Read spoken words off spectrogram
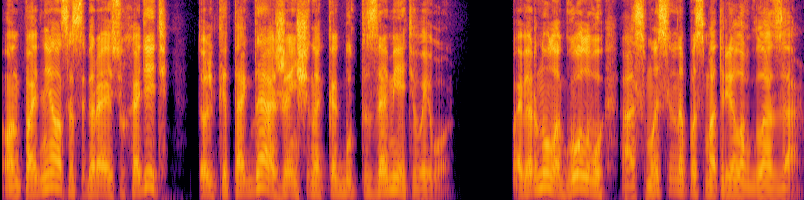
Он поднялся, собираясь уходить, только тогда женщина как будто заметила его. Повернула голову, осмысленно посмотрела в глаза.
